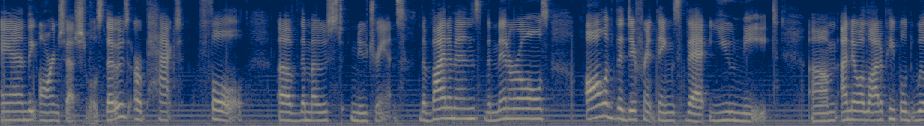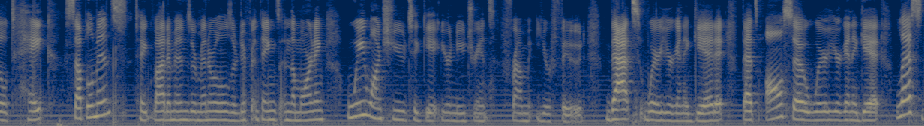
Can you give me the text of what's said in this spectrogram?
and the orange vegetables. Those are packed full of the most nutrients the vitamins, the minerals, all of the different things that you need. Um, I know a lot of people will take supplements, take vitamins or minerals or different things in the morning. We want you to get your nutrients from your food. That's where you're going to get it. That's also where you're going to get less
